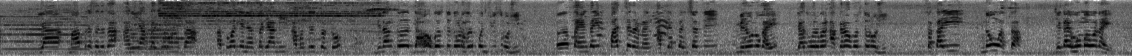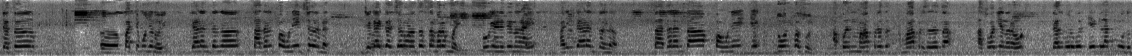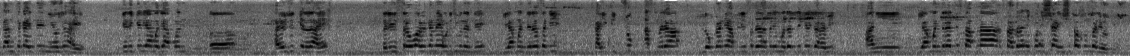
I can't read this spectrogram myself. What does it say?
या महाप्रसादाचा आणि या कल्चरवनाचा आस्वाद घेण्यासाठी आम्ही आमंत्रित करतो. दिनांक दहा ऑगस्ट दोन हजार पंचवीस रोजी सायंकाळी पाचच्या दरम्यान आपल्या कलशाची मिरवणूक आहे. त्याचबरोबर अकरा ऑगस्ट रोजी सकाळी नऊ वाजता जे काही होमवन आहे त्याचं पाठ्यपूजन होईल. त्यानंतरनं साधारण पावणे एकच्या दरम्यान जे काही कल्चर होण्याचा समारंभ आहे तो घेण्यात येणार आहे. आणि त्यानंतरनं साधारणतः पावणे एक दोन पासून आपण महाप्रसा महाप्रसादाचा आस्वाद घेणार आहोत. त्याचबरोबर एक लाख मोदकांचं काही ते नियोजन आहे. ते देखील यामध्ये आपण आयोजित केलेलं आहे. तरी सर्व भाविकांना एवढीच विनंती आहे की या मंदिरासाठी काही इच्छुक असणाऱ्या लोकांनी आपली सध्या मदत देखील करावी. आणि या मंदिराची स्थापना साधारण एकोणीसशे ऐंशीपासून झाली होती.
